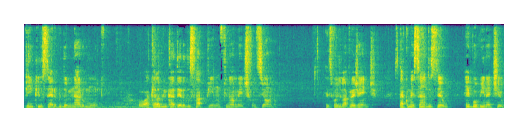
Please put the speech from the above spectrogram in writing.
Pink e o cérebro dominaram o mundo? Ou aquela brincadeira do sapino finalmente funciona? Responde lá pra gente. Está começando o seu Rebobina Tio.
